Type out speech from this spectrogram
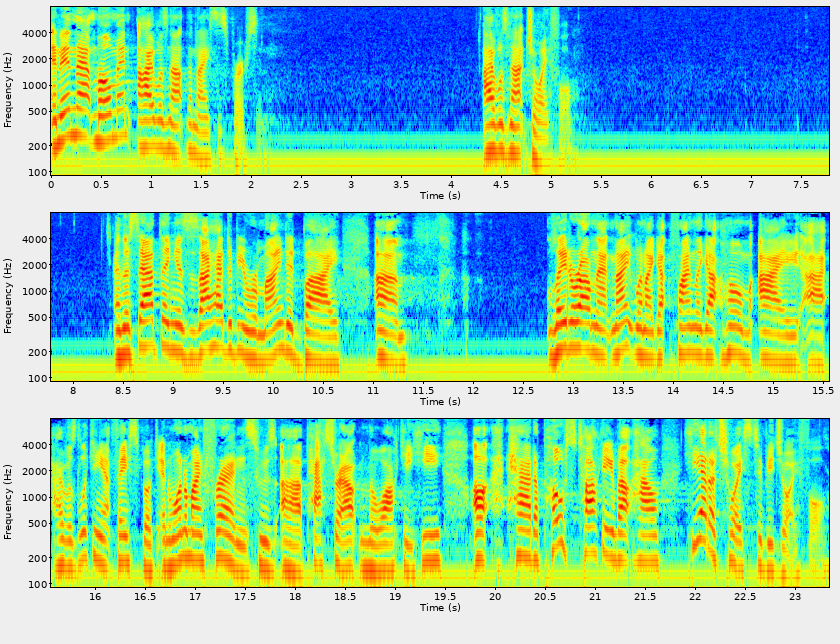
And in that moment, I was not the nicest person. I was not joyful. And the sad thing is, is I had to be reminded by um, later on that night when I got, finally got home, I, I, I, was looking at Facebook, and one of my friends, who's a pastor out in Milwaukee, he uh, had a post talking about how he had a choice to be joyful.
